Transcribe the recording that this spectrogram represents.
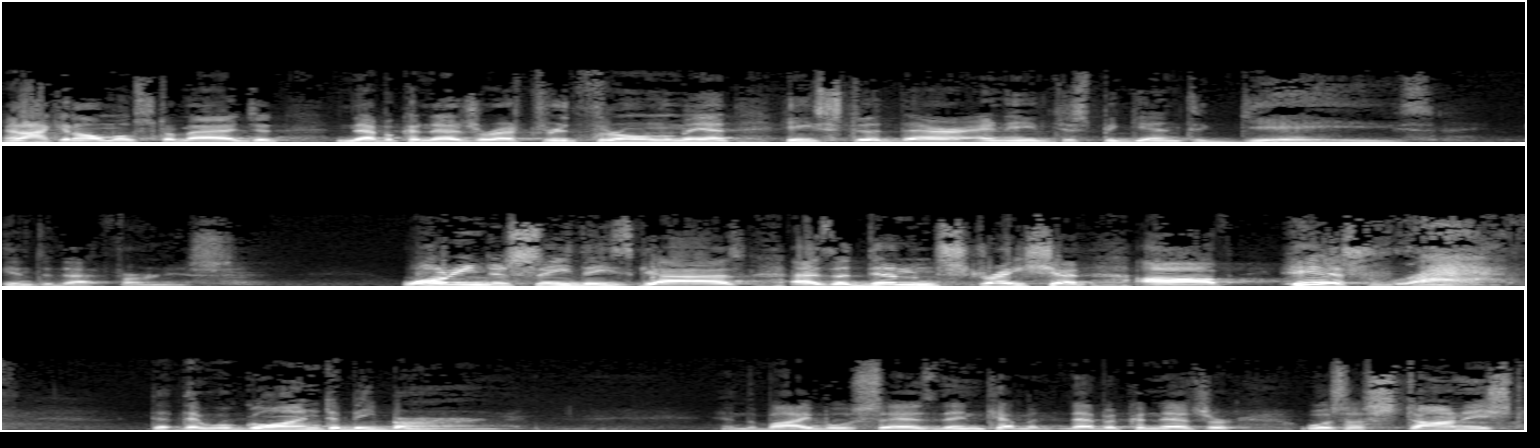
And I can almost imagine Nebuchadnezzar, after he'd thrown them in, he stood there and he just began to gaze into that furnace. Wanting to see these guys as a demonstration of his wrath that they were going to be burned. And the Bible says, then Nebuchadnezzar was astonished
